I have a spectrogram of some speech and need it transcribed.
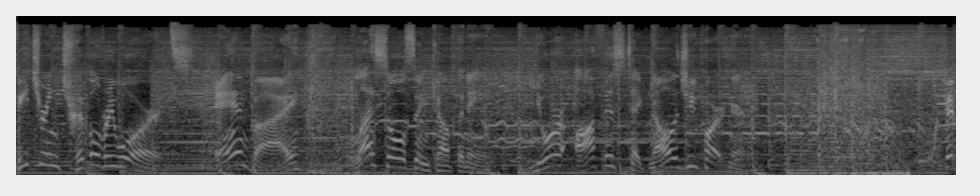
featuring triple rewards. And by Les Olson Company, your office technology partner. 53-50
